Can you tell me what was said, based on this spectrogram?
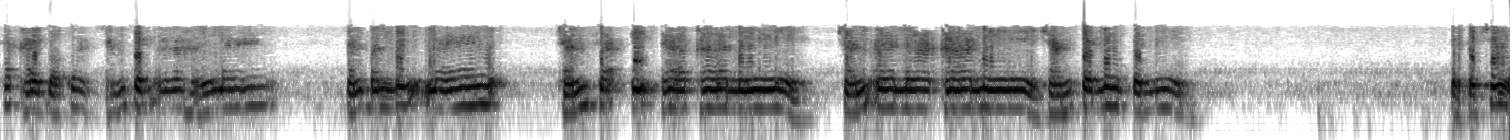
ถ้าใครบอกว่าฉันเป็นอรหันต์แล้ว ฉันบรรลุแล้ว ฉันสกิทาคามีฉันอนาคามีฉันเป็นนู่นเป็นนี่อย่าไปเชื่อ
